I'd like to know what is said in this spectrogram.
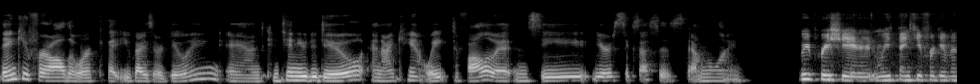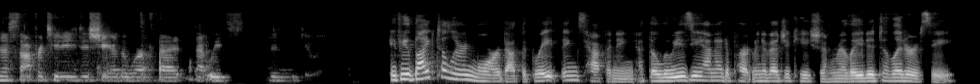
thank you for all the work that you guys are doing and continue to do. And I can't wait to follow it and see your successes down the line. We appreciate it. And we thank you for giving us the opportunity to share the work that, that we've been doing. If you'd like to learn more about the great things happening at the Louisiana Department of Education related to literacy,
